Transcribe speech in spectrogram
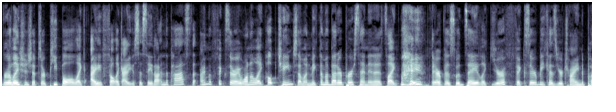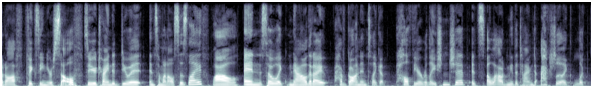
relationships or people. Like I felt like I used to say that in the past that I'm a fixer. I want to like help change someone, make them a better person. And it's like my therapist would say like you're a fixer because you're trying to put off fixing yourself. So you're trying to do it in someone else's life. Wow. And so like now that I have gotten into like a healthier relationship, it's allowed me the time to actually like look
